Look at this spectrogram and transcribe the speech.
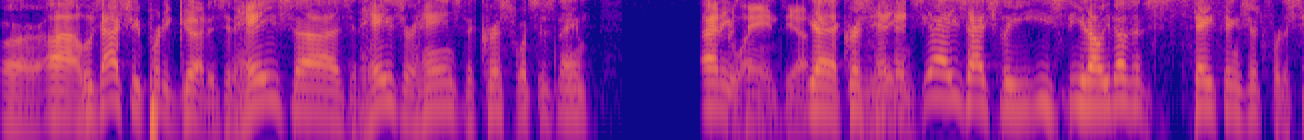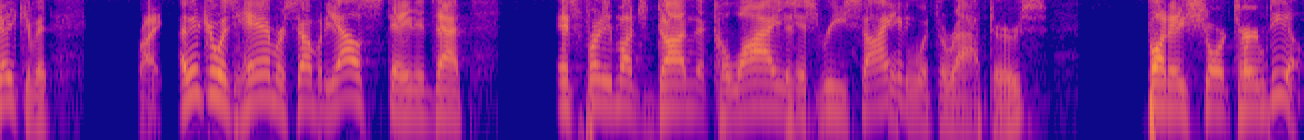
or uh, who's actually pretty good. Is it Hayes? Uh, is it Hayes or Haynes? The Chris, what's his name? Anyway, Haynes, yeah. Yeah, Chris. Haynes. Yeah, he's actually he's you know he doesn't say things just for the sake of it. Right. I think it was him or somebody else stated that it's pretty much done that Kawhi is re-signing with the Raptors, but a short-term deal,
